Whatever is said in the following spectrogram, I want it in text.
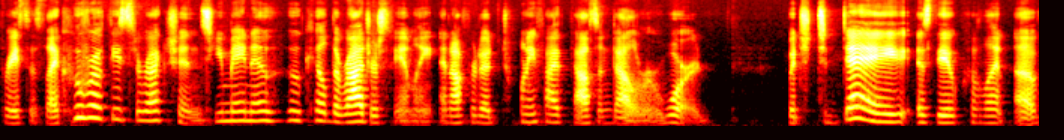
phrases like, Who wrote these directions? You may know who killed the Rogers family, and offered a $25,000 reward, which today is the equivalent of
